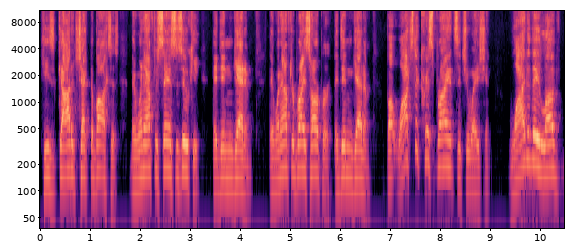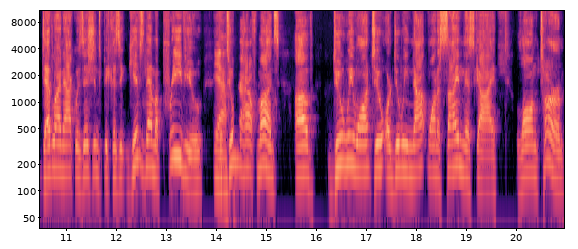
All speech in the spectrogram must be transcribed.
He's got to check the boxes. They went after Seiya Suzuki. They didn't get him. They went after Bryce Harper. They didn't get him. But watch the Kris Bryant situation. Why do they love deadline acquisitions? Because it gives them a preview yeah. for two and a half months of do we want to or do we not want to sign this guy long term?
